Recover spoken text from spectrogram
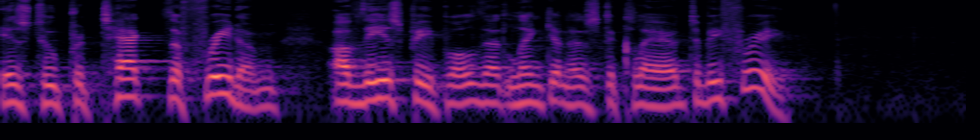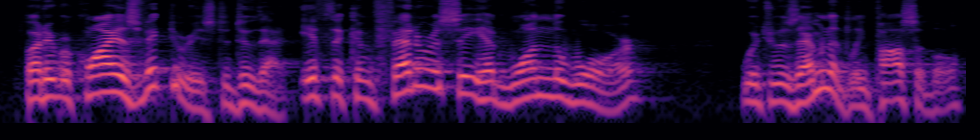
is to protect the freedom of these people that Lincoln has declared to be free. But it requires victories to do that. If the Confederacy had won the war, which was eminently possible,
